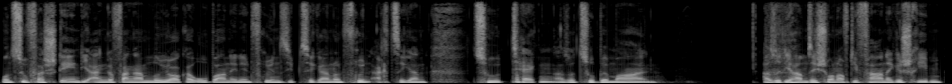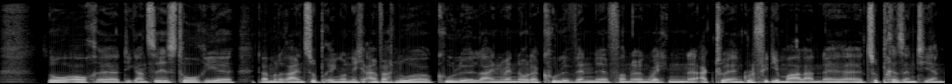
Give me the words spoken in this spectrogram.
und zu verstehen, die angefangen haben, New Yorker U-Bahn in den frühen 70ern und frühen 80ern zu taggen, also zu bemalen. Also die haben sich schon auf die Fahne geschrieben, so auch äh, die ganze Historie damit reinzubringen und nicht einfach nur coole Leinwände oder coole Wände von irgendwelchen aktuellen Graffiti-Malern äh, zu präsentieren.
